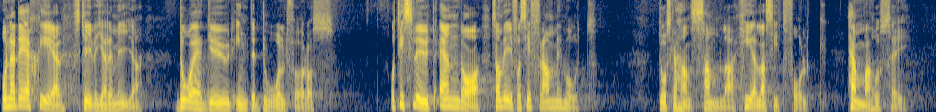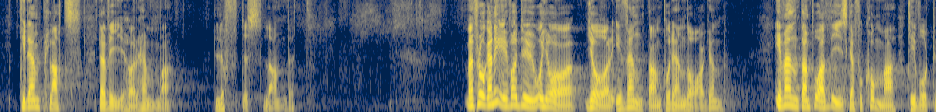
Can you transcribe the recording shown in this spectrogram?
Och när det sker, skriver Jeremia, då är Gud inte dold för oss. Och till slut en dag som vi får se fram emot, då ska han samla hela sitt folk hemma hos sig till den plats där vi hör hemma, löfteslandet. Men frågan är vad du och jag gör i väntan på den dagen. I väntan på att vi ska få komma till vårt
